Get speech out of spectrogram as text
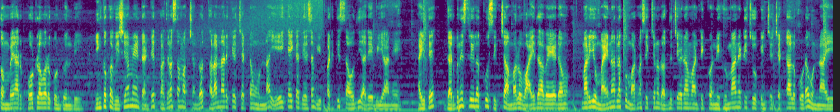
తొంభై ఆరు కోట్ల వరకు ఉంటుంది. ఇంకొక విషయం ఏంటంటే ప్రజల సమక్షంలో తల నరికే చట్టం ఉన్న ఏకైక దేశం ఇప్పటికీ సౌదీ అరేబియానే. అయితే గర్భిణీ స్త్రీలకు శిక్ష అమలు వాయిదా వేయడం మరియు మైనర్లకు మరణశిక్షను రద్దు చేయడం వంటి కొన్ని హ్యుమానిటీ చూపించే చట్టాలు కూడా ఉన్నాయి.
